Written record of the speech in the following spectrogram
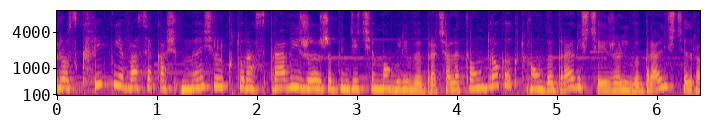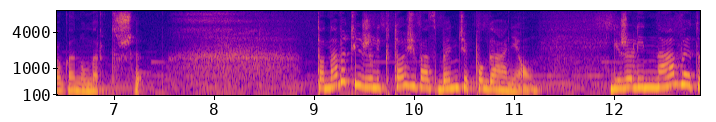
rozkwitnie was jakaś myśl, która sprawi, że, że będziecie mogli wybrać. Ale tą drogę, którą wybraliście, jeżeli wybraliście drogę numer 3, to nawet jeżeli ktoś was będzie poganiał, jeżeli nawet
